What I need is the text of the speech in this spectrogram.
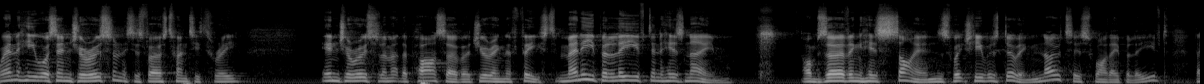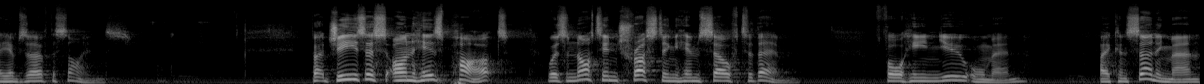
When he was in Jerusalem, this is verse 23, in Jerusalem at the Passover during the feast, many believed in his name, observing his signs which he was doing. Notice why they believed. They observed the signs. But Jesus, on his part, was not entrusting himself to them, for he knew all men. By concerning man,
